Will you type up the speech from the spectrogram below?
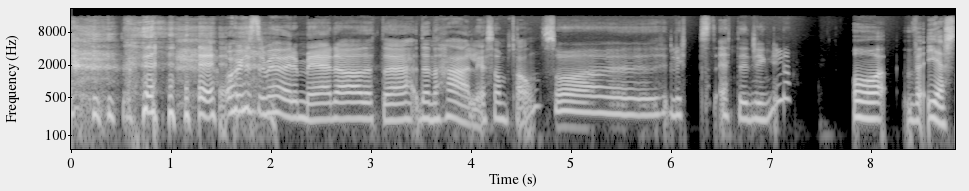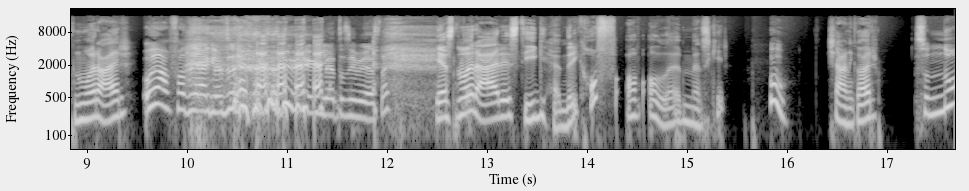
Og hvis dere vil høre mer av dette, denne herlige samtalen, så øh, lytt etter jingle, da. Og gjesten vår er Å ja, fader, jeg glemte, å si hvem gjesten er. Gjesten vår er Stig Henrik Hoff, av alle mennesker. Oh. Kjernekar. Så nå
